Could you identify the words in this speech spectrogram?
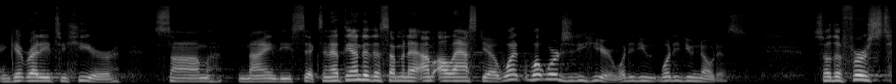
and get ready to hear Psalm 96. And at the end of this, I'm gonna, I'll ask you, what, what words did you hear? What did you, what did you notice? So the first,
